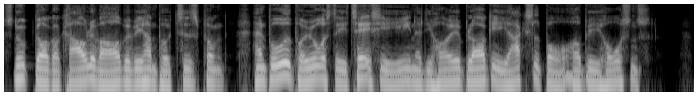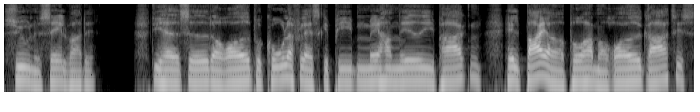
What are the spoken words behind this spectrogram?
Snoop Dogg og Kravle var oppe ved ham på et tidspunkt. Han boede på øverste etage i en af de høje blokke i Akselborg oppe i Horsens. Syvende sal var det. De havde siddet og røget på colaflaskepipen med ham nede i parken, hældt bajere på ham og røget gratis,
